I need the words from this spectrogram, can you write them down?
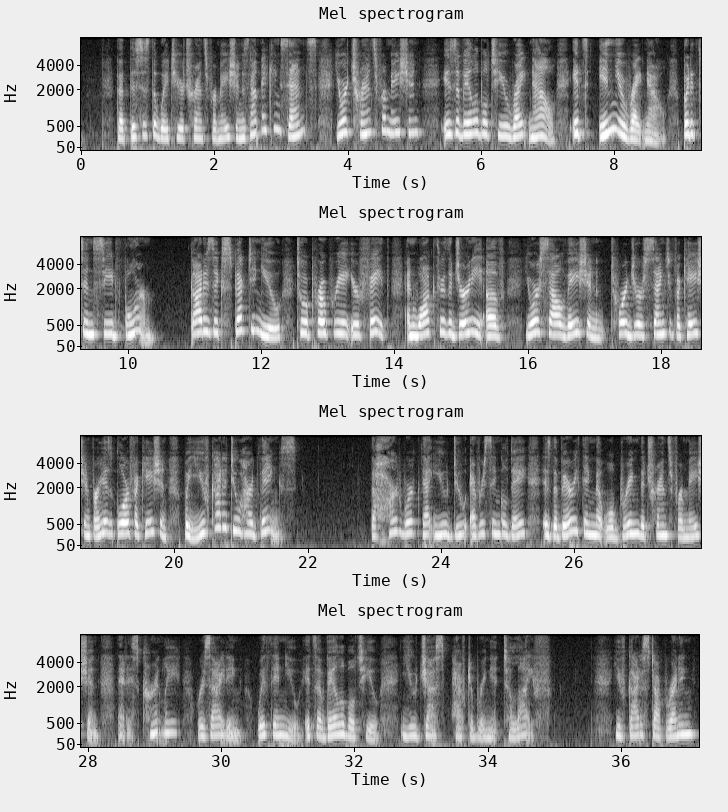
that this is the way to your transformation. Is that making sense? Your transformation is available to you right now. It's in you right now, but it's in seed form. God is expecting you to appropriate your faith and walk through the journey of your salvation toward your sanctification for His glorification. But you've got to do hard things. The hard work that you do every single day is the very thing that will bring the transformation that is currently residing within you. It's available to you. You just have to bring it to life. You've got to stop running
